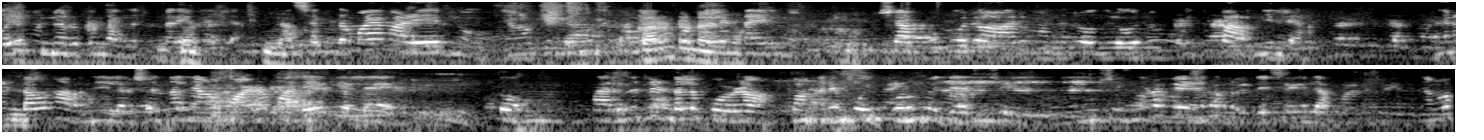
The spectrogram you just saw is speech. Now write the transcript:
ഒരു മുന്നറിയിപ്പും തന്നിട്ടുണ്ടായിരുന്നില്ല. ശക്തമായ മഴയായിരുന്നു. ഞങ്ങൾക്ക് ഉണ്ടായിരുന്നോ? പക്ഷെ അപ്പൊ പോലും ആരും വന്നിട്ട് ഒന്നും ഒരു ഇത് പറഞ്ഞില്ല. അങ്ങനെ ഉണ്ടാവും അറിഞ്ഞില്ല. പക്ഷെ എന്നാൽ ഞങ്ങൾ മഴ മലയൊക്കെയല്ലേ പരന്നിട്ടുണ്ടല്ലോ പുഴ. അപ്പൊ അങ്ങനെ പോയിക്കോളും വിചാരിച്ചു. പക്ഷെ ഇങ്ങനെ വരുന്ന പ്രതീക്ഷിച്ചില്ല. ഞങ്ങൾ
